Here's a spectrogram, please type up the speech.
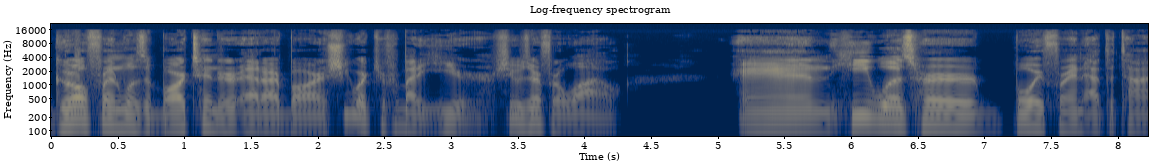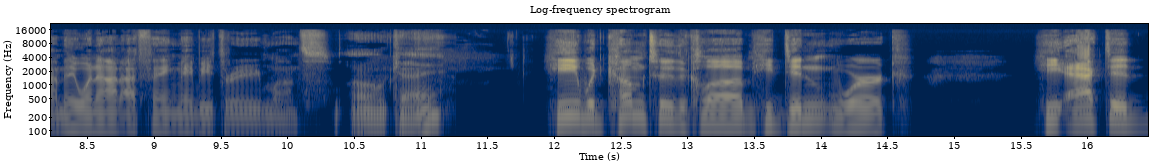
girlfriend was a bartender at our bar. She worked there for about a year. She was there for a while. And he was her boyfriend at the time. They went out, I think, maybe three months. Okay. He would come to the club. He didn't work. He acted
